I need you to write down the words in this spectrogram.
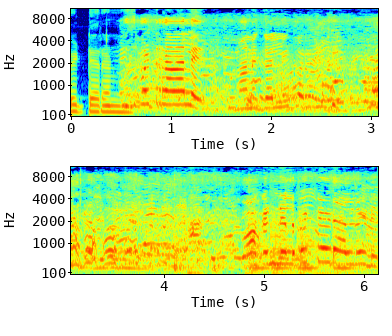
పెట్టారనమాట మన గల్లీ ఒకటి నిలబెట్టాడు already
